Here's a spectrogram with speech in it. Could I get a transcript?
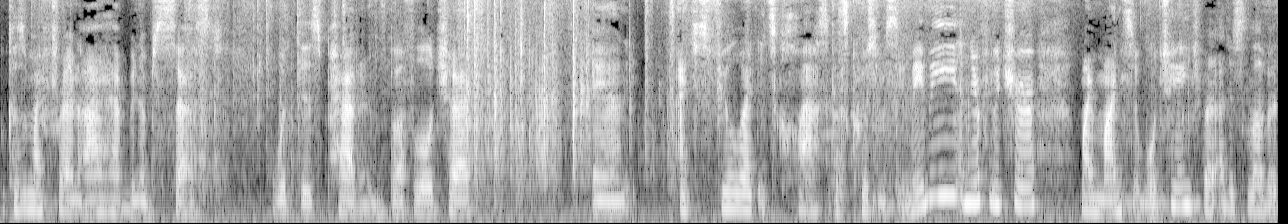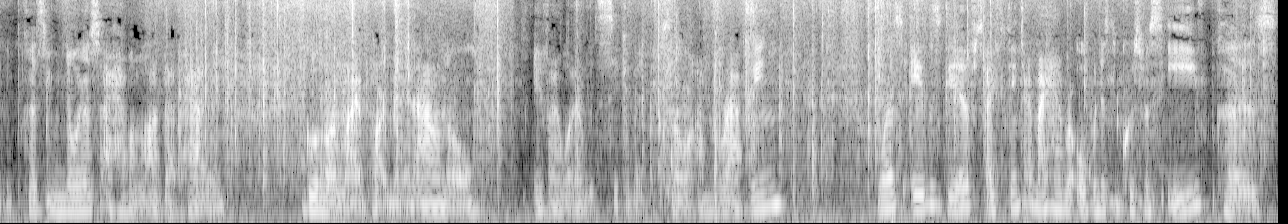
because of my friend, I have been obsessed with this pattern, buffalo check. And I just feel like it's classic, it's Christmassy. Maybe in the near future, my mindset will change, but I just love it because you notice I have a lot of that pattern going on in my apartment. And I don't know, if I will ever get sick of it. So I'm wrapping one of Ava's gifts. I think I might have her open this on Christmas Eve because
